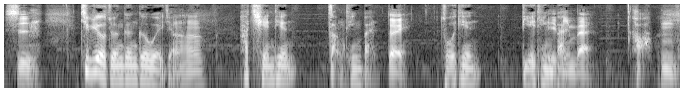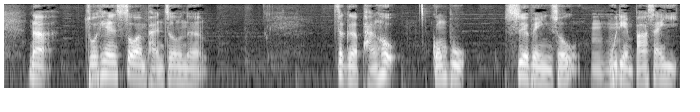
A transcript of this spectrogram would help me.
是，记不记得我昨天跟各位讲，嗯、它前天涨停板，对，昨天跌停板，跌停板，好，嗯，那昨天收完盘之后呢，这个盘后公布四月份营收五点八三亿，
